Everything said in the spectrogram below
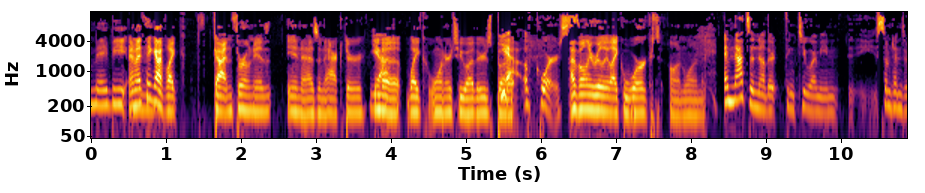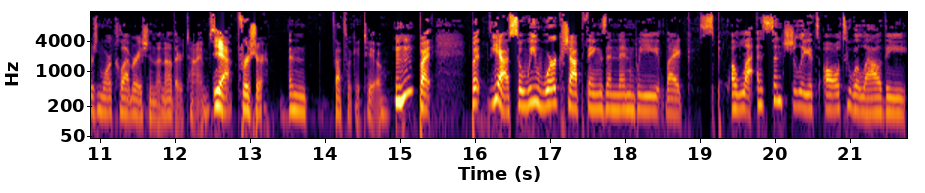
maybe, and I Mhm. think I've like gotten thrown in, in as an actor. in Yeah. a, like one or two others, but Yeah, of course. I've only really like worked on one. and that's another thing too. I mean, sometimes there's more collaboration than other times. Yeah, for sure. and that's okay too. Mhm. But but yeah, so we workshop things and then we like essentially it's all to allow the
